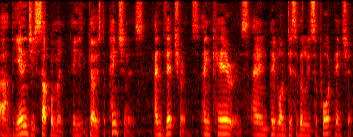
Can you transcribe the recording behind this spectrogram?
um, the energy supplement goes to pensioners and veterans and carers and people on disability support pension.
